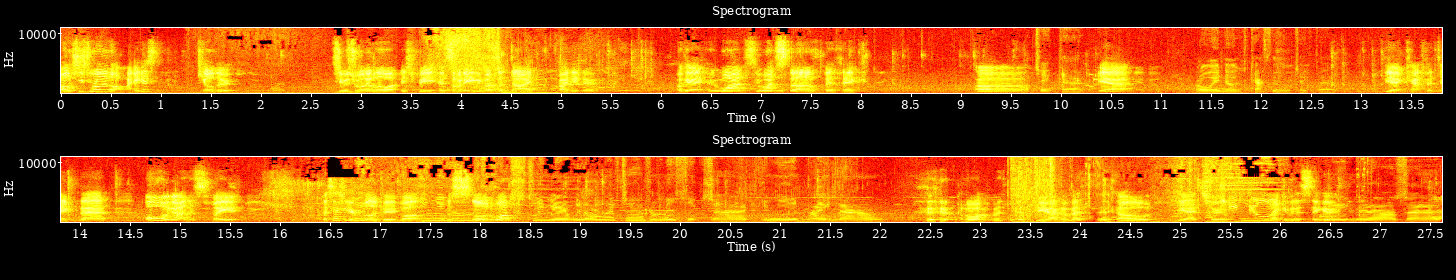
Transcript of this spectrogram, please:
Oh, she's really low. I just killed her. She was really low on HP. Somebody must have died fighting her. Okay, who wants who wants the mythic? I'll Uh, take that. yeah, Oh wait, no, Catherine will take that. yeah. Catherine, take that. Oh my God, this wait. That's actually a really big buff. Give me The the slowed mythic one. Stinger. We all have to have a mythic, Zach. Give me it right now. oh, want mythic. Do you have a mythic? Oh, yeah, true. I'll give you the stinger Right now, Zach.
